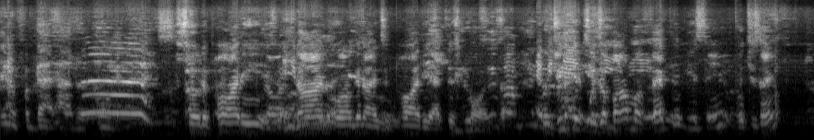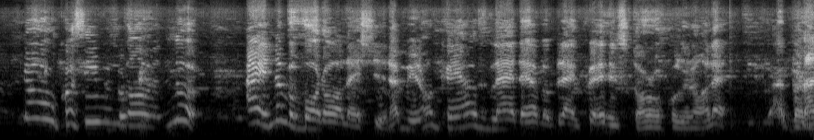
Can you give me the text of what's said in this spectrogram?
They done forgot how to organize. So the party is a non-organizing party at this point. But you was Obama effective? You see it? What you saying? No, because he was going, look, I ain't never bought all that shit. I mean, okay, I was glad to have a black president, historical and all that. But I,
